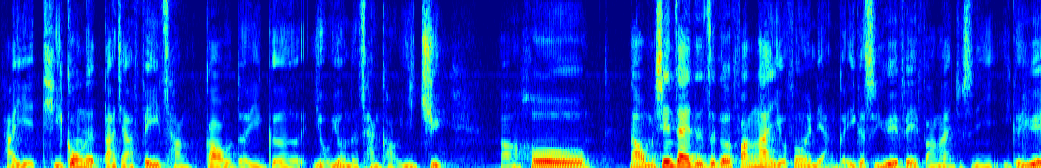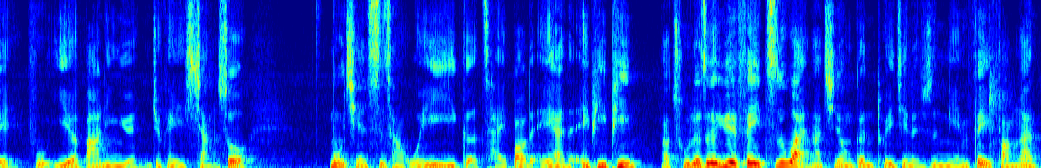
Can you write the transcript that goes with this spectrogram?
它也提供了大家非常高的一个有用的参考依据。然后，那我们现在的这个方案有分为两个，一个是月费方案，就是你一个月付一二八零元，你就可以享受目前市场唯一一个财报的 AI 的 APP。那除了这个月费之外，那启动更推荐的就是年费方案。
